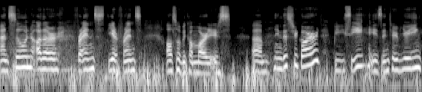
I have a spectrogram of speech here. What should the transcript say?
and soon other friends, dear friends, also become martyrs. Um, in this regard, BBC is interviewing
